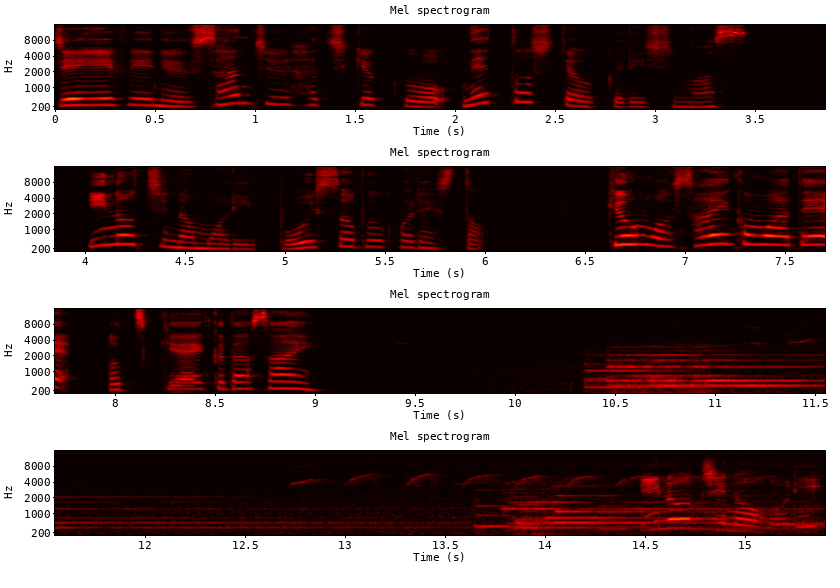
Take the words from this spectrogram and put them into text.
JFN38 局をネットしてお送りします。命の森 Voice of Forest。今日も最後までお付き合いください。命の森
